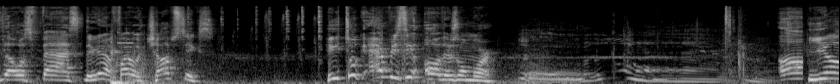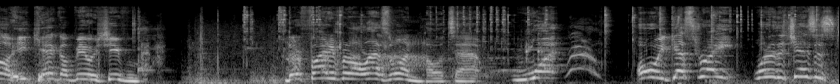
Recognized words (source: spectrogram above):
That was fast. They're gonna fight with chopsticks. He took every single. Oh, there's one more. Oh, yo, he can't compete with Shifu. They're fighting for the last one. Hollow tap. What? Oh, he guessed right. What are the chances?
